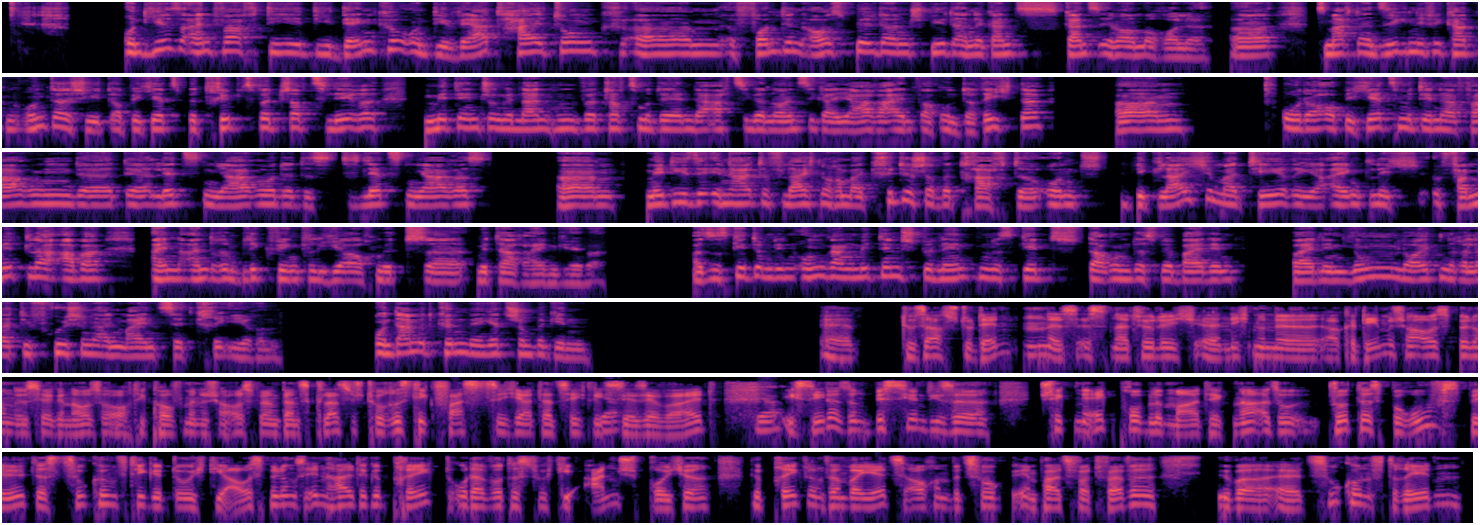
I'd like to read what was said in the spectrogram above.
und hier ist einfach die, die Denke und die Werthaltung ähm, von den Ausbildern spielt eine ganz, ganz enorme Rolle. Äh, es macht einen signifikanten Unterschied, ob ich jetzt Betriebswirtschaftslehre mit den schon genannten Wirtschaftsmodellen der 80er, 90er Jahre einfach unterrichte. Ähm, oder ob ich jetzt mit den Erfahrungen der, der letzten Jahre oder des, des letzten Jahres ähm, mir diese Inhalte vielleicht noch einmal kritischer betrachte und die gleiche Materie eigentlich vermittle, aber einen anderen Blickwinkel hier auch mit, äh, mit da reingebe. Also es geht um den Umgang mit den Studenten. Es geht darum, dass wir bei den, bei den jungen Leuten relativ früh schon ein Mindset kreieren. Und damit können wir jetzt schon beginnen. Äh, Du sagst Studenten, es ist natürlich äh, nicht nur eine akademische Ausbildung, ist ja genauso auch die kaufmännische Ausbildung ganz klassisch. Touristik fasst sich ja tatsächlich ja. sehr, sehr weit. Ja. Ich sehe da so ein bisschen diese Chicken-Egg-Problematik. Ne? Also wird das Berufsbild, das zukünftige, durch die Ausbildungsinhalte geprägt oder wird es durch die Ansprüche geprägt? Und wenn wir jetzt auch in Bezug Impulse for Travel über äh, Zukunft reden,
